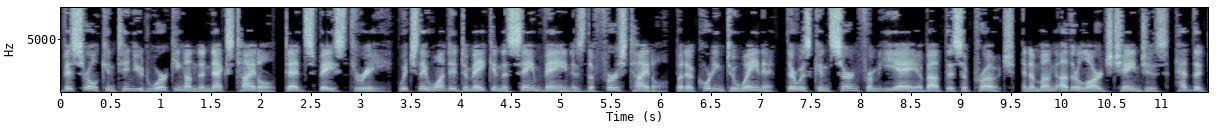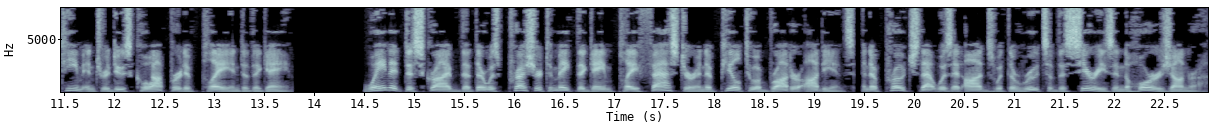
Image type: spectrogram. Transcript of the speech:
Visceral continued working on the next title, Dead Space 3, which they wanted to make in the same vein as the first title, but according to Wanat, there was concern from EA about this approach and among other large changes, had the team introduce cooperative play into the game. Wanat described that there was pressure to make the game play faster and appeal to a broader audience, an approach that was at odds with the roots of the series in the horror genre.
